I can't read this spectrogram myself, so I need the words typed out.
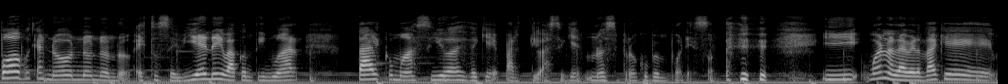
podcast, no, no, no, no, esto se viene y va a continuar tal como ha sido desde que partió, así que no se preocupen por eso. y bueno, la verdad que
